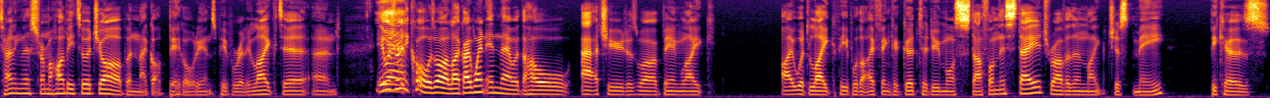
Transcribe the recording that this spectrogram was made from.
turning this from a hobby to a job, and that got a big audience. People really liked it, and it was really cool as well. Like I went in there with the whole attitude as well of being like, I would like people that I think are good to do more stuff on this stage rather than like just me, because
